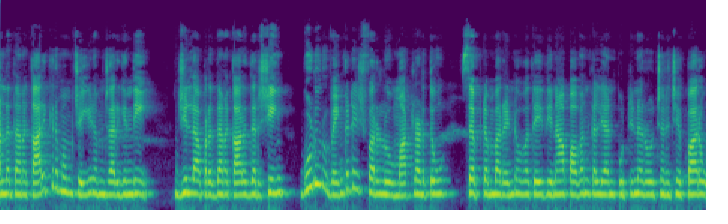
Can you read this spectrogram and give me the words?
అన్నదాన కార్యక్రమం చేయడం జరిగింది. జిల్లా ప్రధాన కార్యదర్శి గూడూరు వెంకటేశ్వర్లు మాట్లాడుతూ సెప్టెంబర్ రెండవ తేదీన పవన్ కళ్యాణ్ పుట్టినరోజని చెప్పారు.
